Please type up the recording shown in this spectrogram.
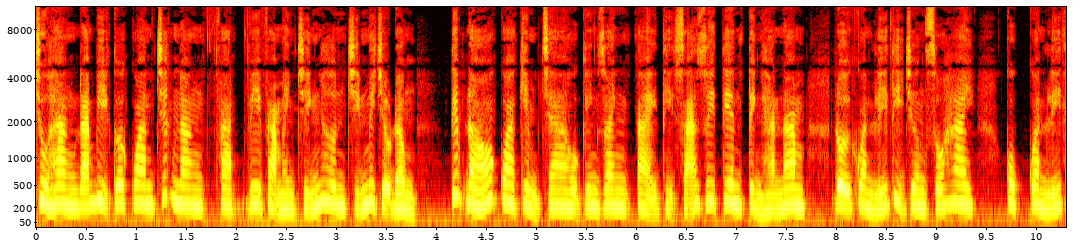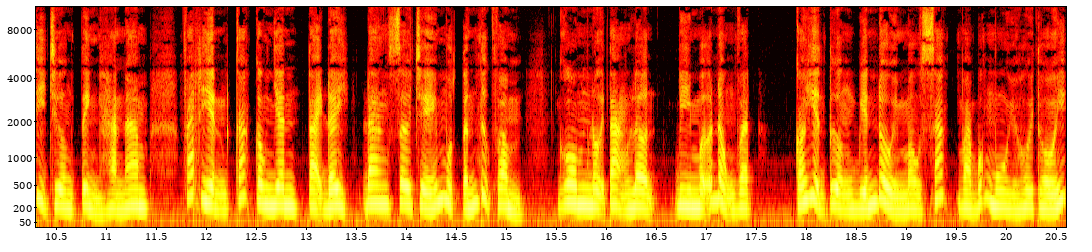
Chủ hàng đã bị cơ quan chức năng phạt vi phạm hành chính hơn 90 triệu đồng. Tiếp đó, qua kiểm tra hộ kinh doanh tại thị xã Duy Tiên, tỉnh Hà Nam, đội quản lý thị trường số 2, Cục Quản lý Thị trường tỉnh Hà Nam phát hiện các công nhân tại đây đang sơ chế một tấn thực phẩm, gồm nội tạng lợn, bì mỡ động vật, có hiện tượng biến đổi màu sắc và bốc mùi hôi thối,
